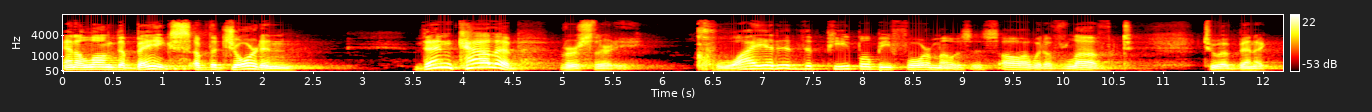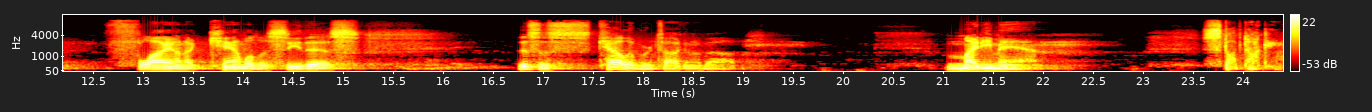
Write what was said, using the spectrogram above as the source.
and along the banks of the Jordan. Then Caleb, verse 30, quieted the people before Moses. Oh, I would have loved to have been a fly on a camel to see this. This is Caleb we're talking about. Mighty man. Stop talking.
